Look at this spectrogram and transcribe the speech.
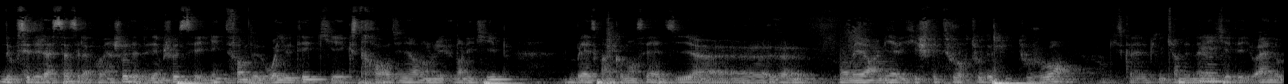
Donc c'est déjà ça c'est la première chose. La deuxième chose c'est qu'il y a une forme de loyauté qui est extraordinaire dans l'équipe Blaise quand il a commencé a dit euh, euh, mon meilleur ami avec qui je fais toujours tout depuis toujours donc il se connaît depuis une quinzaine d'années Mm. qui était Johan Donc,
